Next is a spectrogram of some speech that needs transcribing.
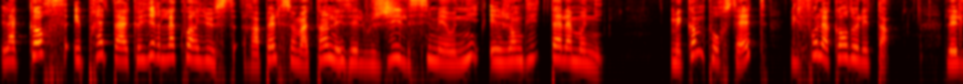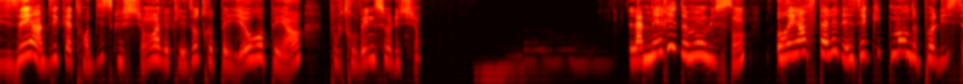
La Corse est prête à accueillir l'Aquarius, rappellent ce matin les élus Gilles Simeoni et Jean-Guy Talamoni. Mais comme pour cette, il faut l'accord de l'État. L'Élysée indique être en discussion avec les autres pays européens pour trouver une solution. La mairie de Montluçon aurait installé des équipements de police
